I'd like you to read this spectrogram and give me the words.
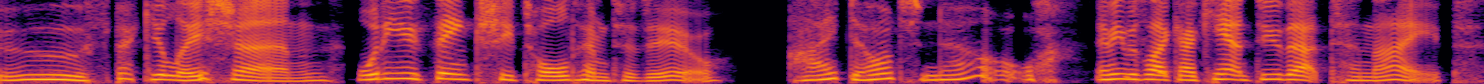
Ooh, speculation. What do you think she told him to do? I don't know. And he was like, I can't do that tonight.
